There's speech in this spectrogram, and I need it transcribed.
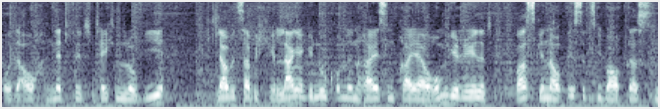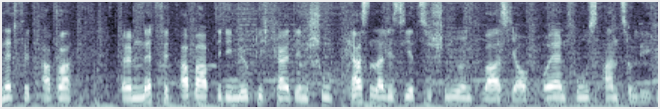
oder auch NetFit Technologie ich glaube, jetzt habe ich lange genug um den heißen Brei herum geredet. Was genau ist jetzt überhaupt das NetFit Upper? Beim NetFit Upper habt ihr die Möglichkeit, den Schuh personalisiert zu schnüren, quasi auf euren Fuß anzulegen.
